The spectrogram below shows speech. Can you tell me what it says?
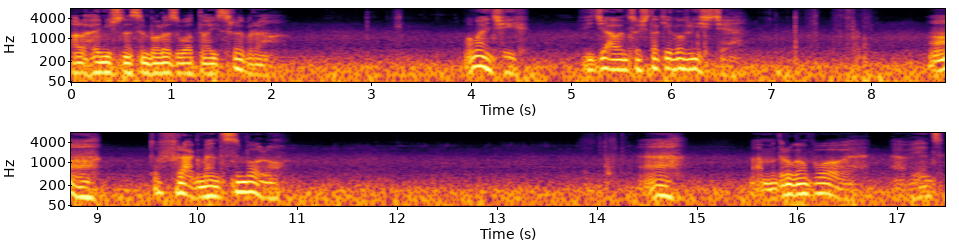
Alchemiczne symbole złota i srebra. Momencik. Widziałem coś takiego w liście. To fragment symbolu. A, mam drugą połowę, a więc...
